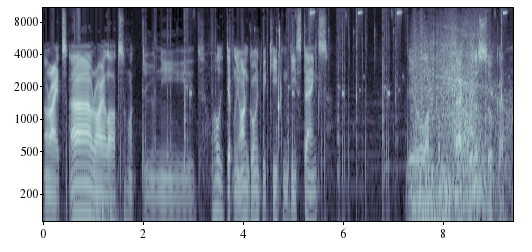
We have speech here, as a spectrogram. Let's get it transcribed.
Alright, uh, Ryloth, what do you need? Well, you definitely aren't going to be keeping these tanks. They all are coming back with Ahsoka.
